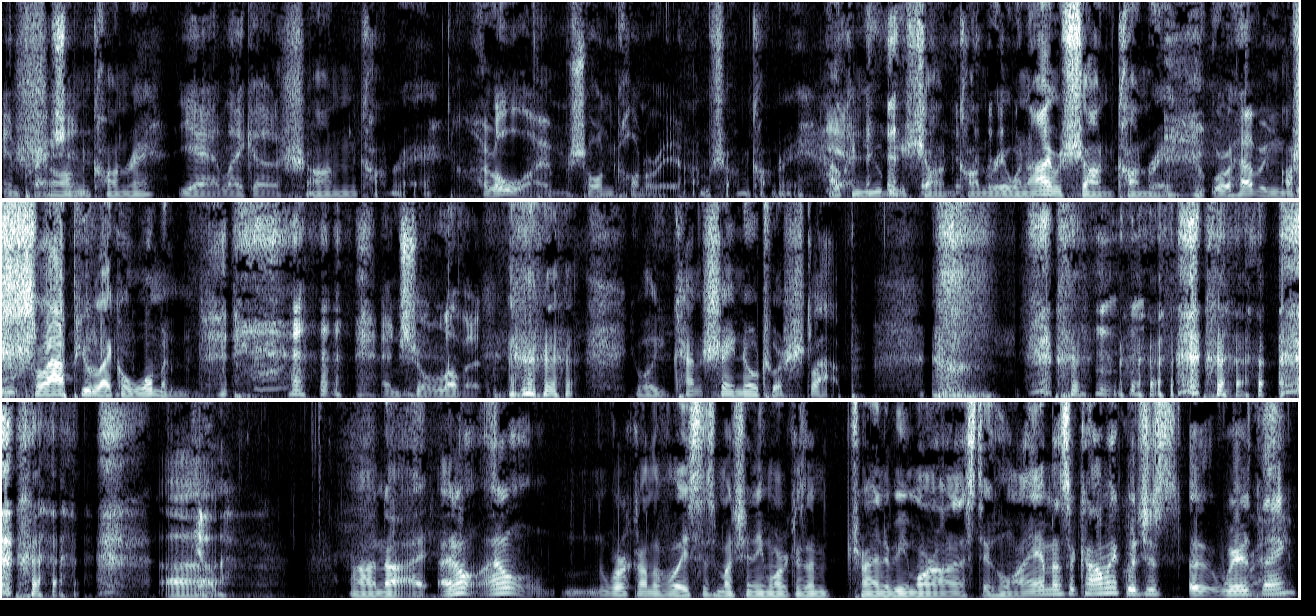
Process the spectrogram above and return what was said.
impression. Sean Connery. yeah, like a Sean Connery. "Hello, I'm Sean Connery. I'm Sean Connery. How Yeah. can you be Sean Connery when I'm Sean Connery? We're having I'll slap you like a woman. and she'll love it." Well, you can't say no to a slap. Yep. Uh, no, I, I don't I don't work on the voice as much anymore because I'm trying to be more honest to who I am as a comic, which is a weird Right. thing.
